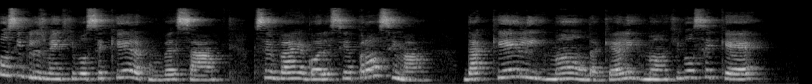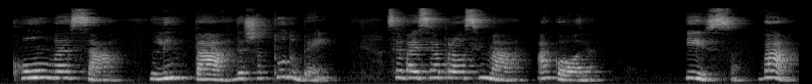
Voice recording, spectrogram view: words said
ou simplesmente que você queira conversar, você vai agora se aproximar daquele irmão, daquela irmã que você quer conversar, limpar, deixar tudo bem. Você vai se aproximar agora. Isso, vá.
